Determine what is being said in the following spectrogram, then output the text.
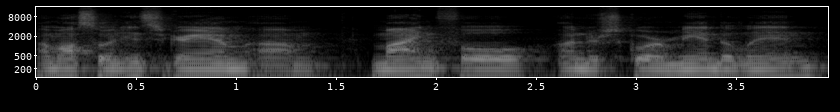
I'm also on Instagram, um, mindful underscore mandolin.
